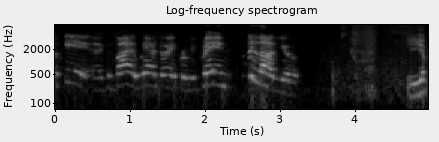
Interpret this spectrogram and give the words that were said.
Okay, uh, goodbye. We are going from Ukraine. We love you. Yep.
